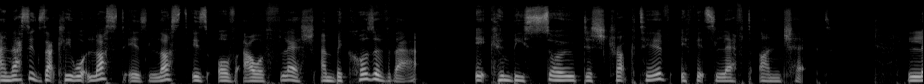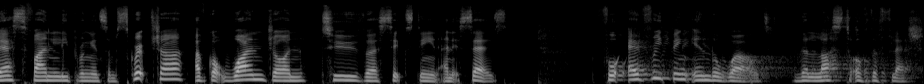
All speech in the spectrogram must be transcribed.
And that's exactly what lust is. Lust is of our flesh. And because of that, it can be so destructive if it's left unchecked. Let's finally bring in some scripture. I've got 1 John 2, verse 16, and it says, For everything in the world, the lust of the flesh,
